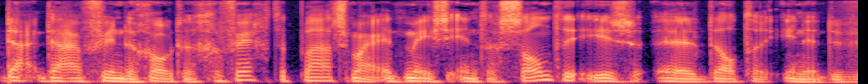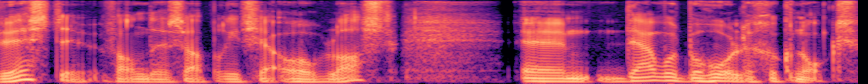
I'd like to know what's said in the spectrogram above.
Daar, daar, vinden grote gevechten plaats. Maar het meest interessante is dat er in het westen van de Zaporizhia Oblast Ehm, daar wordt behoorlijk geknokt.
